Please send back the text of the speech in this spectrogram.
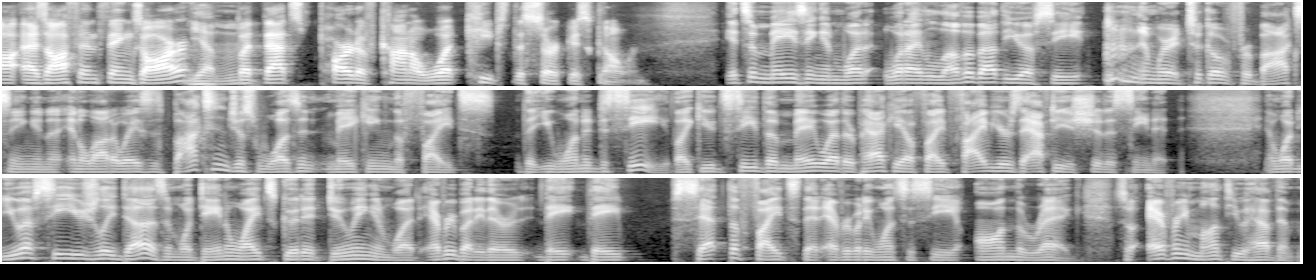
uh, as often things are. Yep. Mhm. But that's part of kind of what keeps the circus going. it's amazing and what what I love about the UFC and where it took over for boxing in a, in a lot of ways is boxing just wasn't making the fights that you wanted to see. Like you'd see the Mayweather Pacquiao fight 5 years after you should have seen it. And what UFC usually does and what Dana White's good at doing and what everybody there they they set the fights that everybody wants to see on the reg. So every month you have them.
